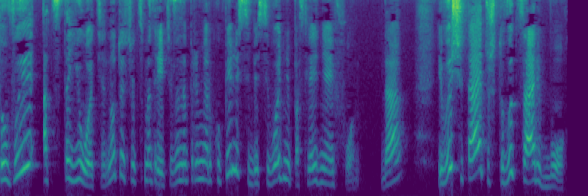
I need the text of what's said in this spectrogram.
то вы отстаете, ну, то есть вот смотрите, вы, например, купили себе сегодня последний iPhone, да, и вы считаете, что вы царь-бог.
